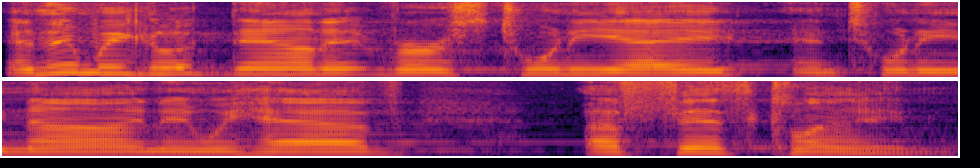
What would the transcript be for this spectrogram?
And then we look down at verse 28 and 29, and we have a fifth claim.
